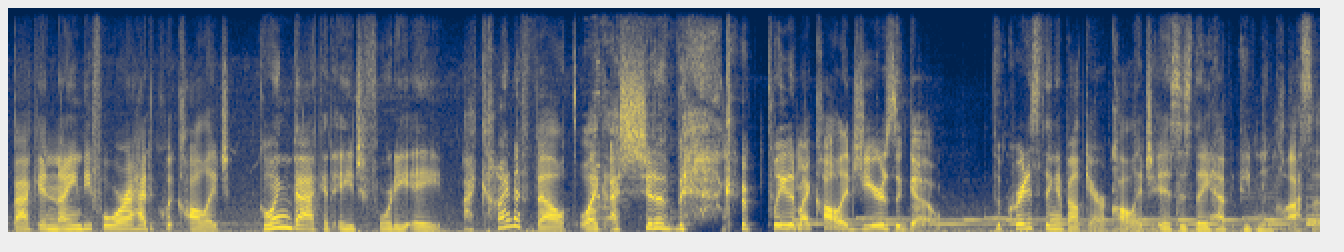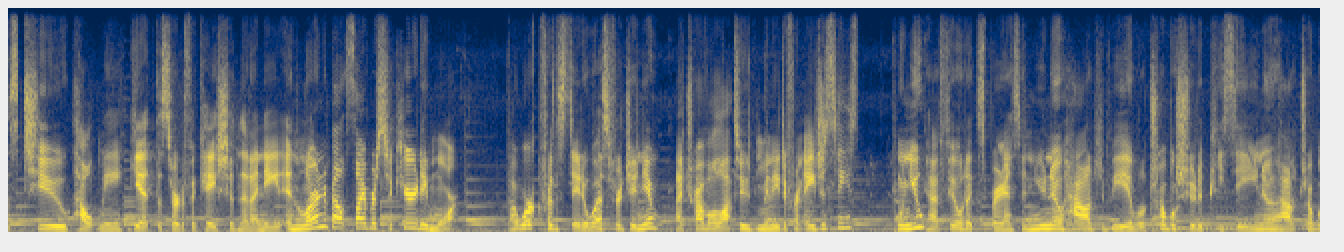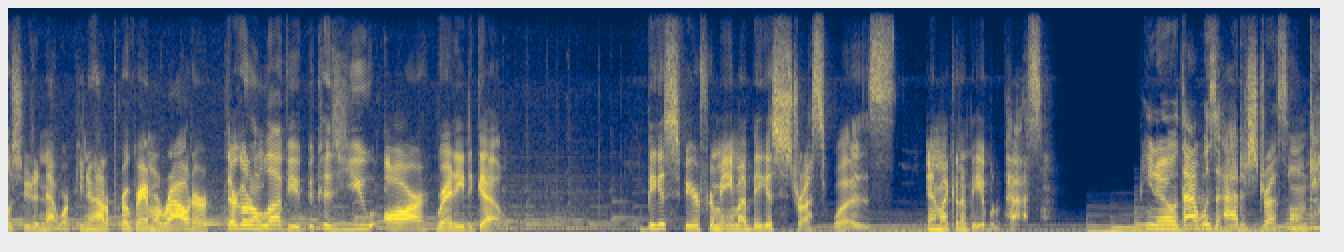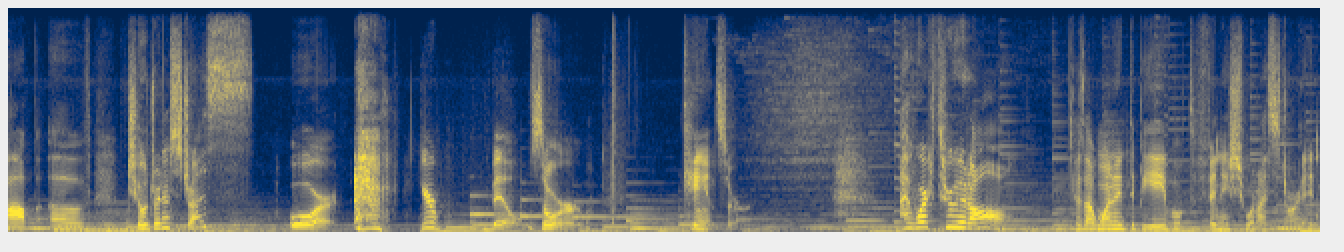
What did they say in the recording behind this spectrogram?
Back in 94, I had to quit college. Going back at age 48, I kind of felt like I should have completed my college years ago. The greatest thing about Garrett College is, is they have evening classes to help me get the certification that I need and learn about cybersecurity more. I work for the state of West Virginia. I travel a lot to many different agencies. When you have field experience and you know how to be able to troubleshoot a PC, you know how to troubleshoot a network, you know how to program a router, they're gonna love you because you are ready to go. Biggest fear for me, my biggest stress was, am I gonna be able to pass? You know, that was added stress on top of children's stress or your bills or cancer. I worked through it all because I wanted to be able to finish what I started.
